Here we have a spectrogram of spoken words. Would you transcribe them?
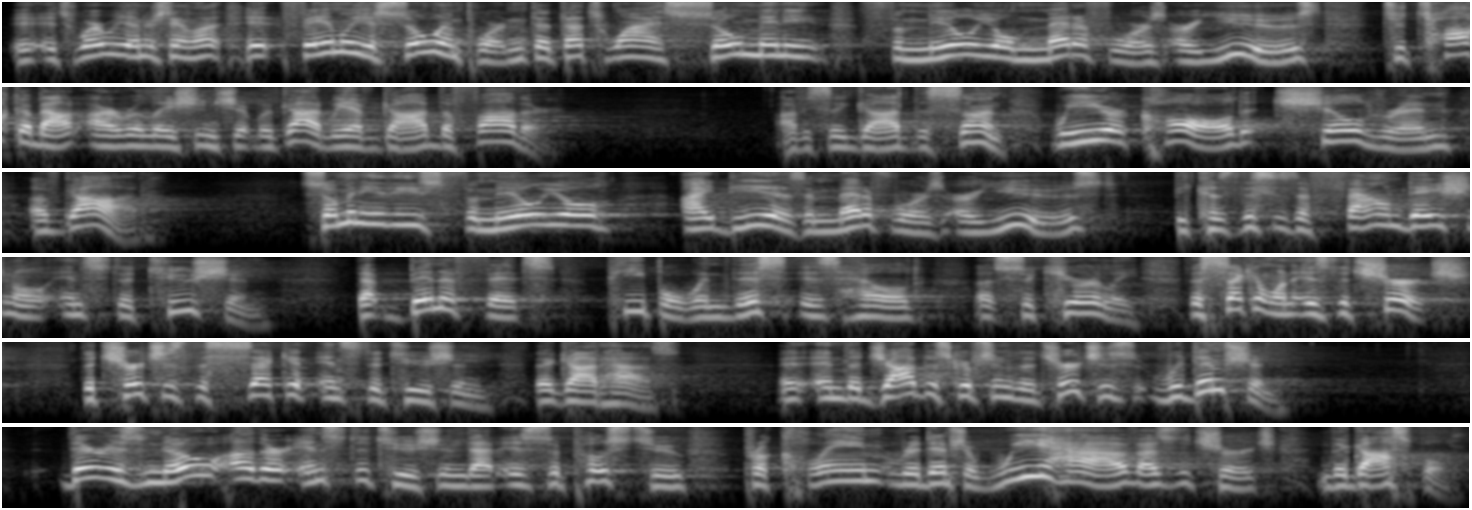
It's where we understand it, family is so important that that's why so many familial metaphors are used to talk about our relationship with God. We have God the Father, obviously, God the Son. We are called children of God. So many of these familial ideas and metaphors are used because this is a foundational institution that benefits people when this is held uh, securely. The second one is the church. The church is the second institution that God has. And, and the job description of the church is redemption. There is no other institution that is supposed to proclaim redemption. We have, as the church, the gospel.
